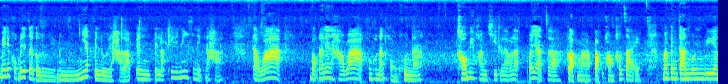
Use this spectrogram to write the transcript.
ไม่ได้พบไม่ได้เจอกันเลย มันเงียบไปเลยค่ะ แล้วเป็นเป็นรักที่นิ่งสนิทนะคะ แต่ว่าบอกได้เลยนะคะว่าคนคนนั้นของคุณนะเขามีความคิดแล้วแหละว่าอยากจะกลับมาปรับความเข้าใจ มันเป็นการวนเวียน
